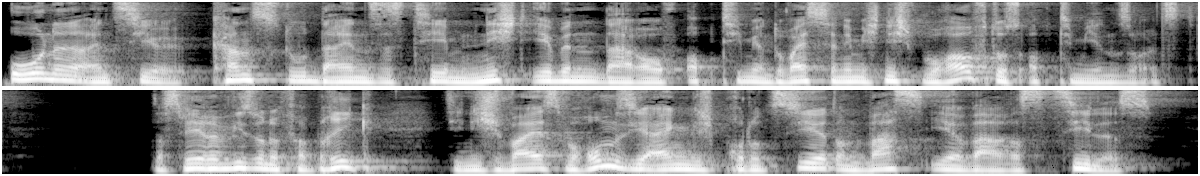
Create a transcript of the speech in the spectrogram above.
Ohne ein Ziel kannst du dein System nicht eben darauf optimieren. Du weißt ja nämlich nicht, worauf du es optimieren sollst. Das wäre wie so eine Fabrik, die nicht weiß, warum sie eigentlich produziert und was ihr wahres Ziel ist.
